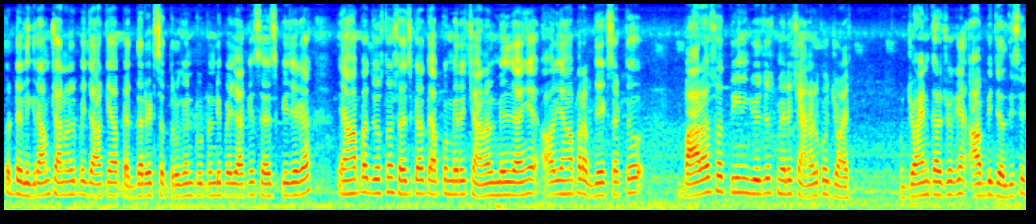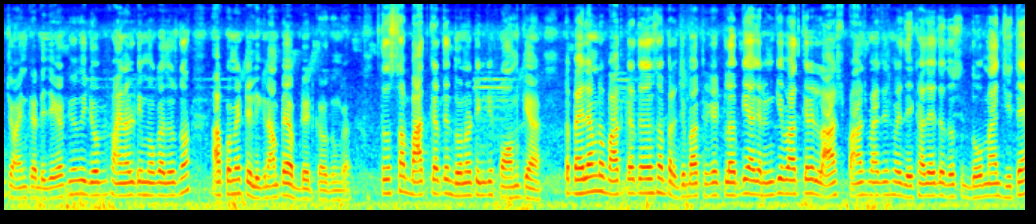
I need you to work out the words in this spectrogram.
तो टेलीग्राम चैनल पे जाके आप at the rate Shatrughan two twenty पे जाके सर्च कीजिएगा। यहाँ पर दोस्तों सर्च करते आपको मेरे चैनल मिल जाएँगे और यहाँ पर आप देख सकते हो, बारह सौ तीन यूज़र्स मेरे चैनल को ज्वाइन ज्वाइन कर चुके हैं। आप भी जल्दी से ज्वाइन कर लीजिएगा, क्योंकि जो भी फाइनल टीम होगा दोस्तों, आपको मैं टेलीग्राम पे अपडेट कर दूँगा। तो दोस्तों बात करते हैं दोनों टीम की फॉर्म क्या है। तो पहले हम लोग बात करते हैं दोस्तों प्रतिभा क्रिकेट क्लब की। अगर इनकी बात करें लास्ट पाँच मैचेस में देखा जाए तो दोस्तों दो मैच जीते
